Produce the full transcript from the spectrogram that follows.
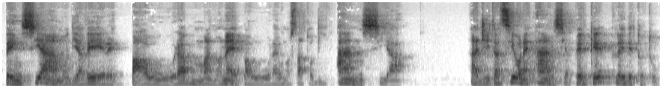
pensiamo di avere paura, ma non è paura, è uno stato di ansia. Agitazione, ansia, perché l'hai detto tu,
